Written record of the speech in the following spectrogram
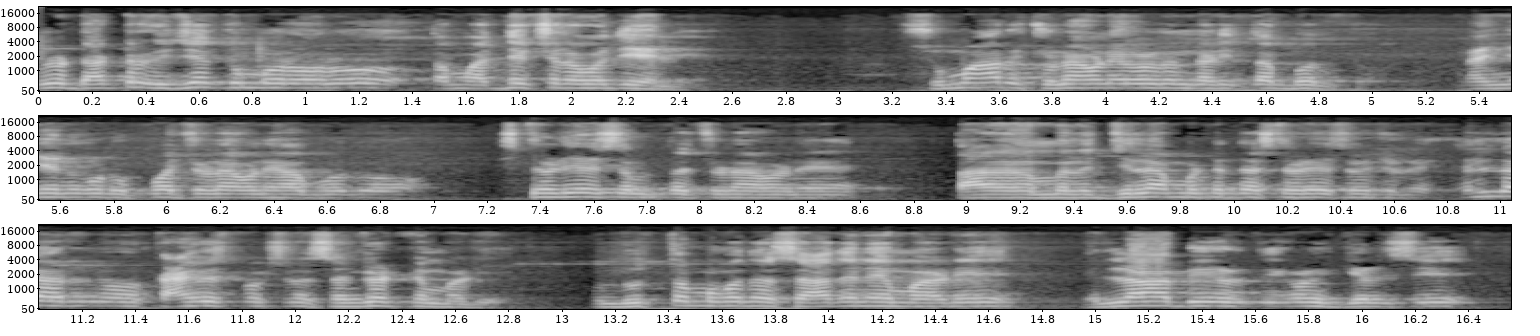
ಇವರು ಡಾಕ್ಟರ್ ವಿಜಯಕುಮಾರ್ ಅವರು ತಮ್ಮ ಅಧ್ಯಕ್ಷರ ಅವಧಿಯಲ್ಲಿ ಸುಮಾರು ಚುನಾವಣೆಗಳನ್ನು ನಡೀತಾ ಬಂತು. ನಂಜನಗೂಡು ಉಪಚುನಾವಣೆ ಆಗ್ಬೋದು, ಸ್ಥಳೀಯ ಸಂಸ್ಥೆ ಚುನಾವಣೆ, ತಾ- ಆಮೇಲೆ ಜಿಲ್ಲಾ ಮಟ್ಟದ ಸ್ಥಳೀಯ ಸಂಸ್ಥೆ ಎಲ್ಲರನ್ನು ಕಾಂಗ್ರೆಸ್ ಪಕ್ಷದ ಸಂಘಟನೆ ಮಾಡಿ, ಒಂದು ಉತ್ತಮವಾದ ಸಾಧನೆ ಮಾಡಿ, ಎಲ್ಲ ಅಭ್ಯರ್ಥಿಗಳು ಗೆಲ್ಲಿಸಿ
